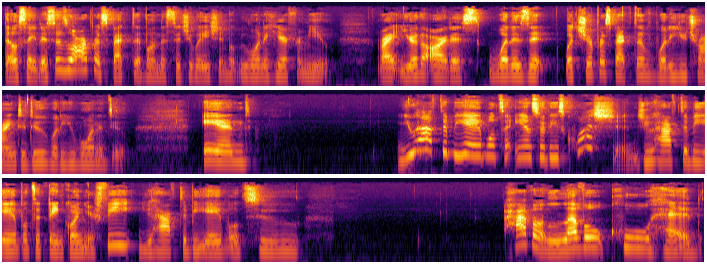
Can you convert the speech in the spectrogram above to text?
They'll say, This is our perspective on the situation, but we want to hear from you, right? You're the artist. What is it? What's your perspective? What are you trying to do? What do you want to do? And you have to be able to answer these questions. You have to be able to think on your feet. You have to be able to have a level, cool head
